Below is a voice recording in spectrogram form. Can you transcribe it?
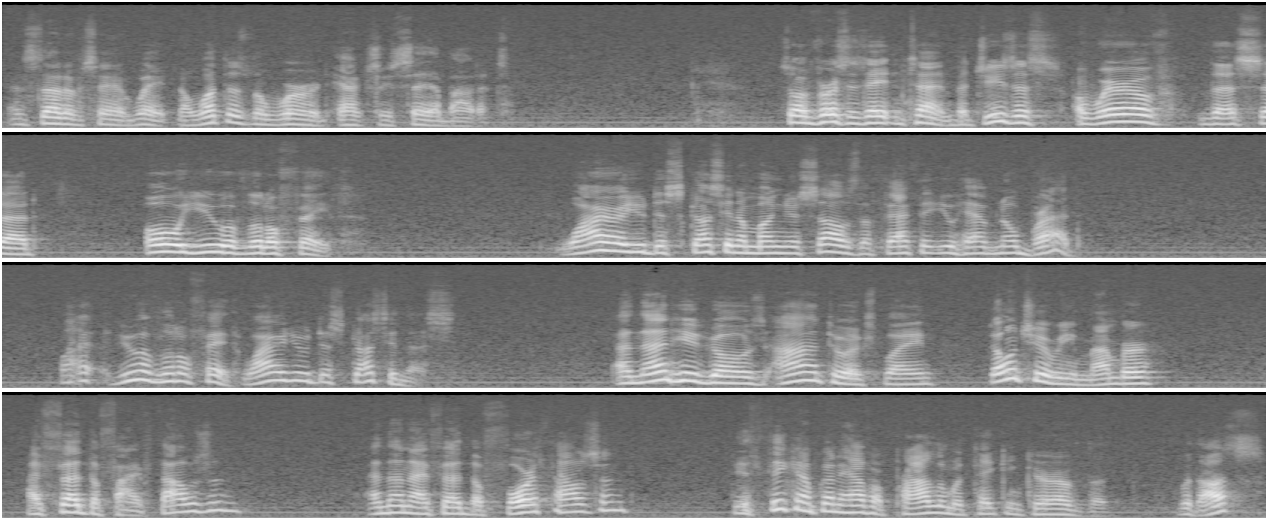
Instead of saying, wait, now what does the word actually say about it? So in verses 8 and 10, but Jesus, aware of this, said, O you of little faith, why are you discussing among yourselves the fact that you have no bread? Why, you have little faith. Why are you discussing this? And then he goes on to explain, don't you remember I fed the 5,000 and then I fed the 4,000? Do you think I'm going to have a problem with taking care of the with us?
